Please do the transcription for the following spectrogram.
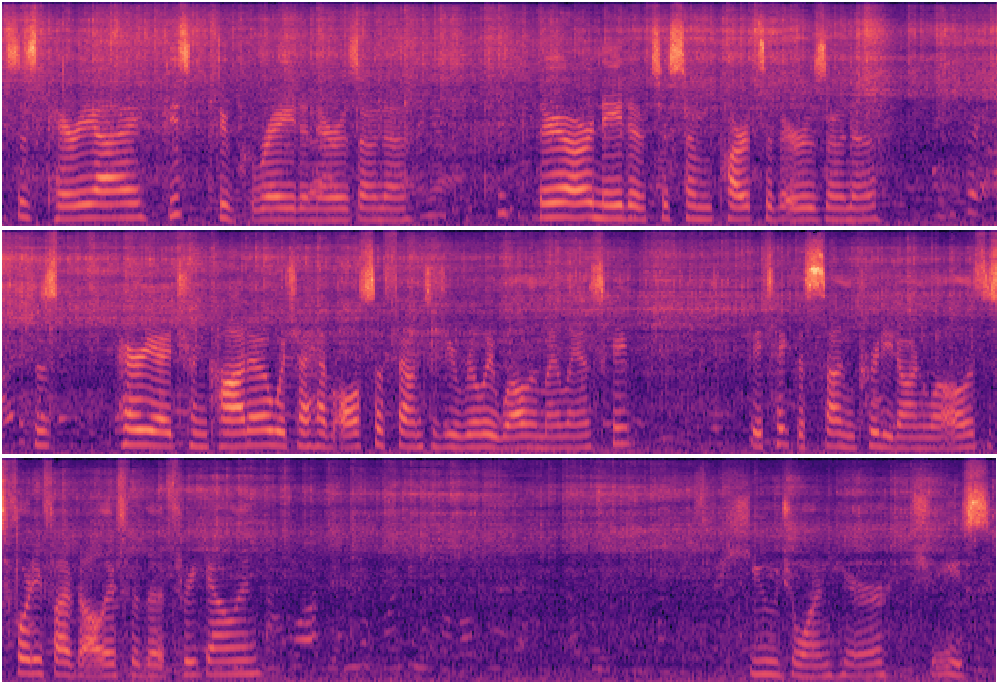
This is Parryi. These do great in Arizona. They are native to some parts of Arizona. This is Parryi truncata, which I have also found to do really well in my landscape. They take the sun pretty darn well. This is $45 for the three gallon. Huge one here. Jeez.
